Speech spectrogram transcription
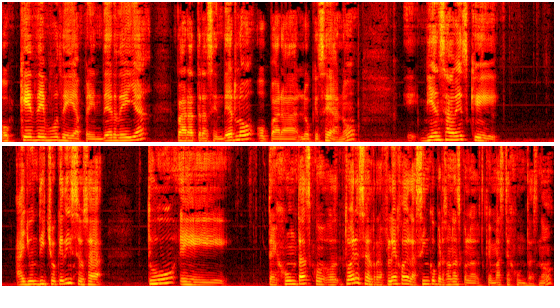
o qué debo de aprender de ella para trascenderlo o para lo que sea, ¿no? Eh, bien sabes que hay un dicho que dice, o sea, tú eh, te juntas con, tú eres el reflejo de las cinco personas con las que más te juntas, ¿no?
